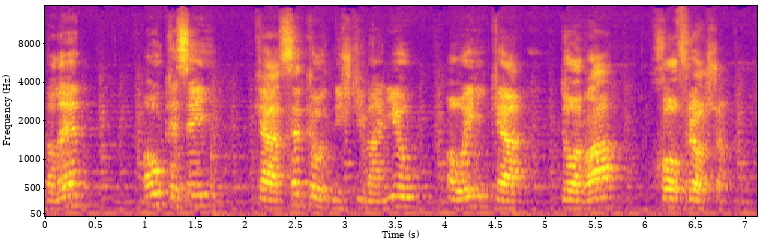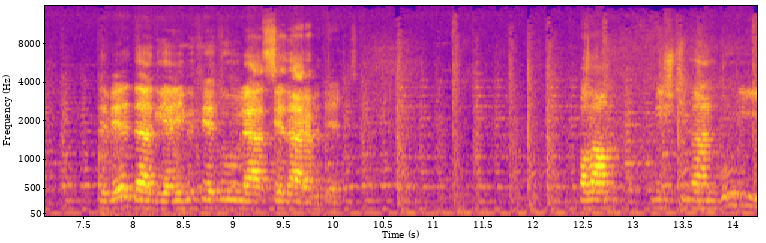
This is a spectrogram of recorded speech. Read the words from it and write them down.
دەڵێن ئەو کەسەی کە سەرکەوت نیشتیمانیە و ئەوەی کە دۆڕا خۆفرۆشە دەبێت دادگایی بکرێت و لە سێدارە بدرێت بەڵام نیشتیمان بوونی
